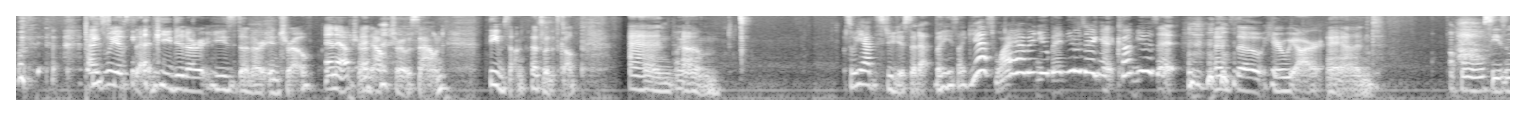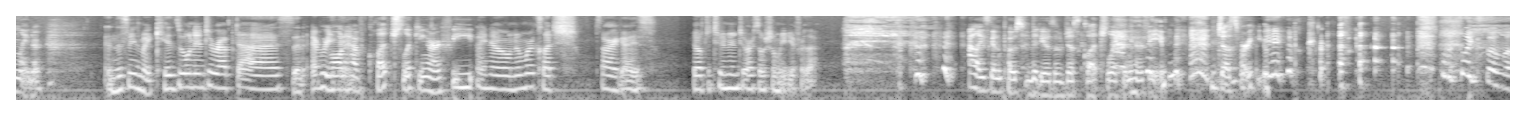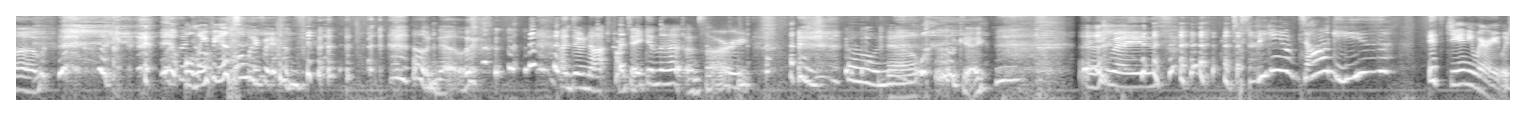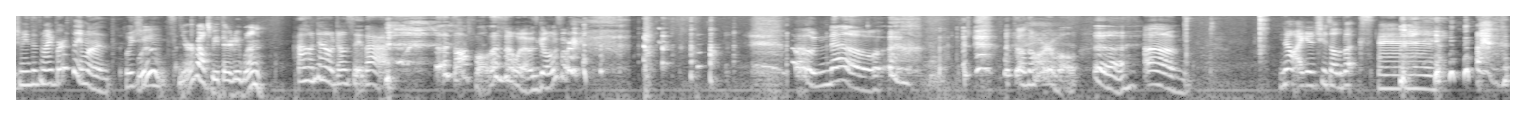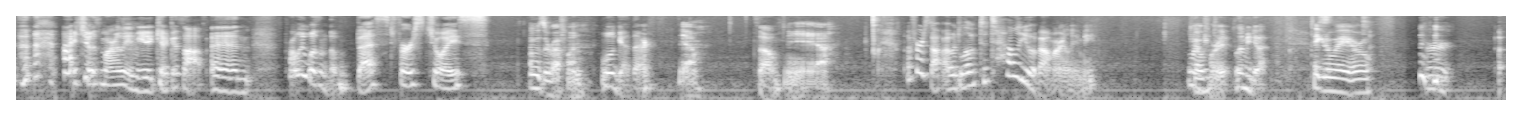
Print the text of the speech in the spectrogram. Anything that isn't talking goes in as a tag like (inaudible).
(laughs) As we have said, he did our he's done our intro and outro. and outro sound theme song. That's what it's called. And yeah. um so he had the studio set up, but he's like, "Yes, why haven't you been using it? Come use it." and so here we are and a whole season later, and this means my kids won't interrupt us and we won't have clutch licking our feet. I know, no more clutch. Sorry guys. You'll have to tune into our social media for that. (laughs) Alli's gonna post videos of just clutch licking her feet, (laughs) just for you. (laughs) That's like some um OnlyFans. OnlyFans. oh no. I do not partake in that. I'm sorry. Oh no. Okay. Anyways. Speaking of doggies, it's January, which means it's my birthday month. Which Woo! means You're about to be 31. oh no, don't say that. (laughs) That's awful. That's not what I was going for. oh no. that sounds horrible. Ugh. Um, no, I get to choose all the books, and (laughs) (laughs) I chose Marley and Me to kick us off, and probably wasn't the best first choice. It was a rough one. We'll get there. Yeah. So, Yeah. but first off, I would love to tell you about Marley and Me. Let Go me for do- it. Let me do that. Take it away, Earl. Er, (laughs) it's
